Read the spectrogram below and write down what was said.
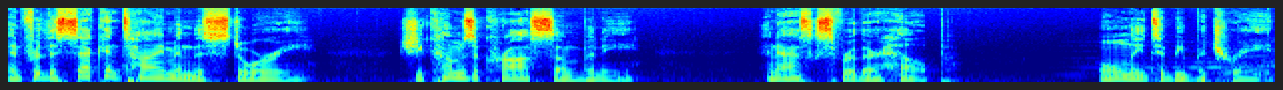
And for the second time in this story, she comes across somebody and asks for their help, only to be betrayed.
